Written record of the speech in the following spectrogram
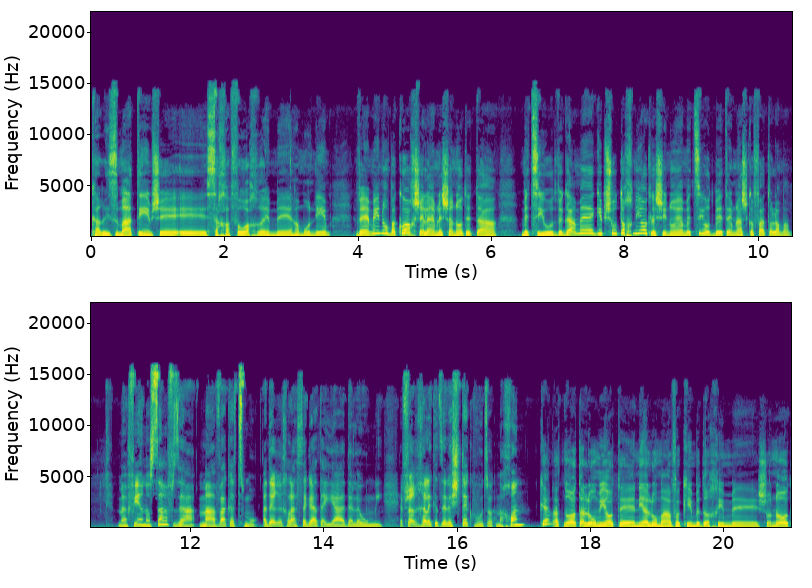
כריזמטיים, שסחפו אחריהם אה, המונים, והאמינו בכוח שלהם לשנות את המציאות, וגם אה, גיבשו תוכניות לשינוי המציאות בהתאם להשקפת עולמם. מאפיין נוסף זה המאבק עצמו, הדרך להשגת היעד הלאומי. אפשר לחלק את זה לשתי קבוצות, נכון? כן, התנועות הלאומיות אה, ניהלו מאבקים בדרכים אה, שונות.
